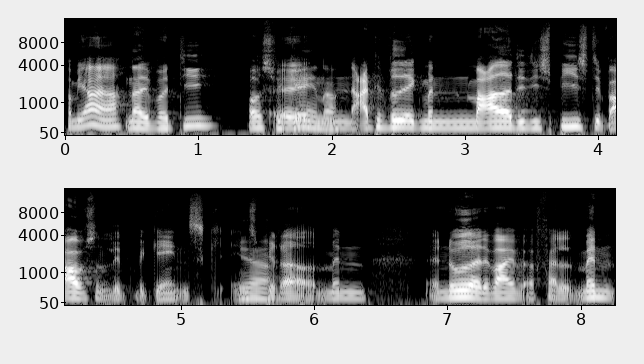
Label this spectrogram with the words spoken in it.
Om jeg er? Nej, var de også veganer? Øh, nej, det ved jeg ikke, men meget af det, de spiste, det var jo sådan lidt vegansk Ja. inspireret. Men øh, noget af det var i hvert fald. Men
